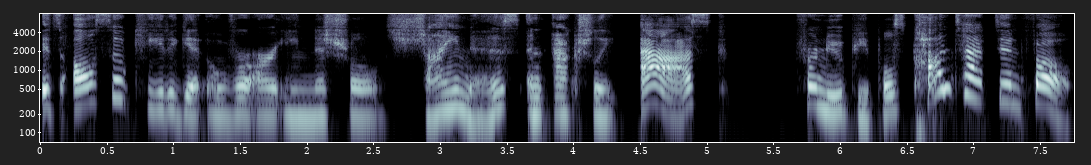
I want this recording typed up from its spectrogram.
it's also key to get over our initial shyness and actually ask for new people's contact info.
